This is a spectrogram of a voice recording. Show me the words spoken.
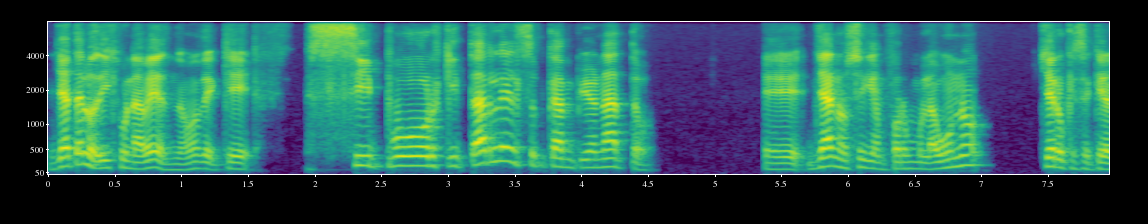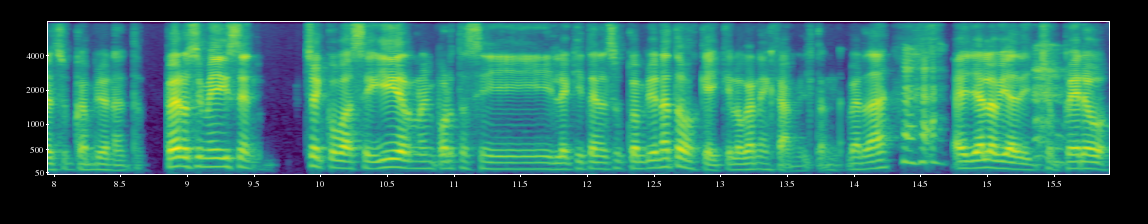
Ya te lo dije una vez, ¿no? De que si por quitarle el subcampeonato eh, ya no sigue en Fórmula 1, quiero que se quede el subcampeonato. Pero si me dicen, Checo va a seguir, no importa si le quitan el subcampeonato, ok, que lo gane Hamilton, ¿verdad? Eh, ya lo había dicho, pero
